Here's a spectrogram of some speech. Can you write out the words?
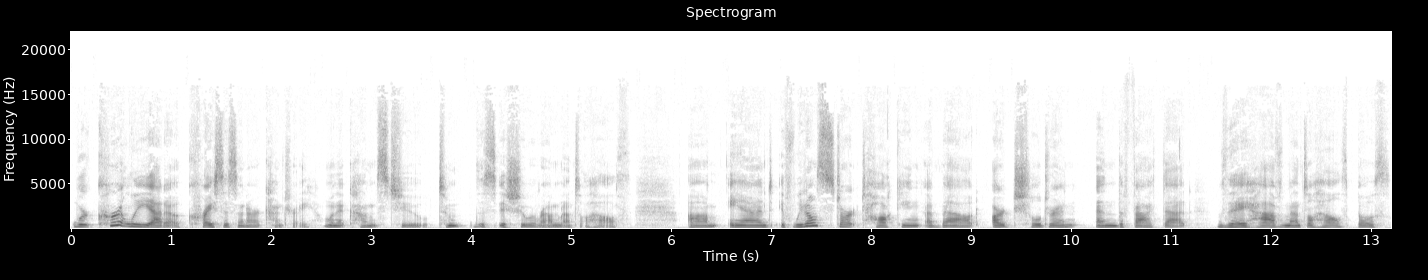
We're currently at a crisis in our country when it comes to, to this issue around mental health. Um, and if we don't start talking about our children and the fact that they have mental health, both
